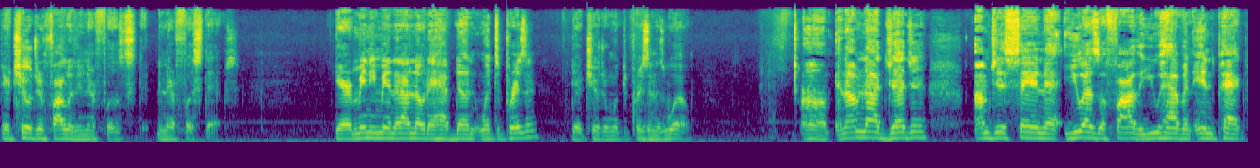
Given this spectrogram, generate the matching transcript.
their children followed in their foot, in their footsteps. There are many men that I know that have done went to prison. Their children went to prison as well. Um, and I'm not judging. I'm just saying that you as a father, you have an impact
